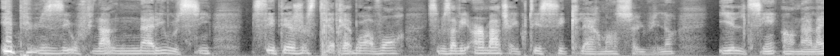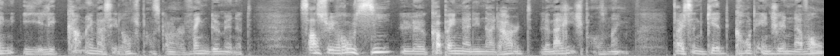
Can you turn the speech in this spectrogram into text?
épuisée au final, Nari aussi. C'était juste très très beau à voir. Si vous avez un match à écouter, c'est clairement celui-là. Il tient en haleine et il est quand même assez long, je pense, comme 22 minutes. S'en suivra aussi le copain Natty Neidhart, le mari, je pense même, Tyson Kidd contre Adrian Neville,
